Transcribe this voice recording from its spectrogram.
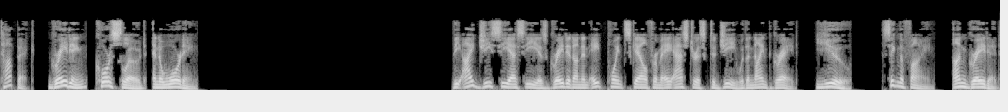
Topic: Grading, courseload, and awarding The IGCSE is graded on an eight-point scale from A** to G with a ninth grade U signifying ungraded.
